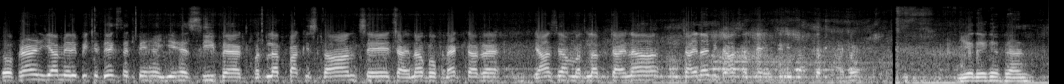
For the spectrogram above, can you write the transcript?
तो फ्रेंड यह मेरे पीछे देख सकते हैं ये है सी पैक मतलब पाकिस्तान से चाइना को कनेक्ट कर रहा है। यहाँ से हम मतलब चाइना चाइना भी जा सकते हैं। ये देखें फ्रेंड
